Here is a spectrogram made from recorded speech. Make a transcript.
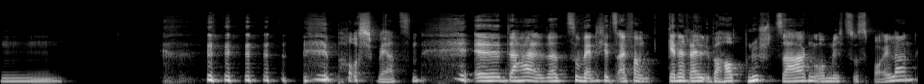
Hm. Bauchschmerzen. Äh, da, dazu werde ich jetzt einfach generell überhaupt nichts sagen, um nicht zu spoilern,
